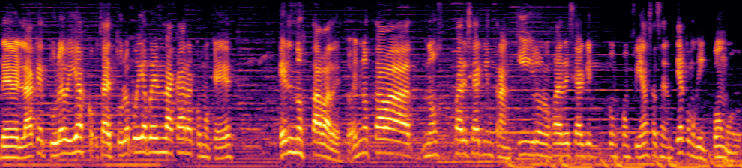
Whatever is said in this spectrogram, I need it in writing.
De verdad que tú le veías, o sea, tú le podías ver en la cara como que él no estaba de esto, él no estaba, no parecía alguien tranquilo, no parecía alguien con confianza, se sentía como que incómodo.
